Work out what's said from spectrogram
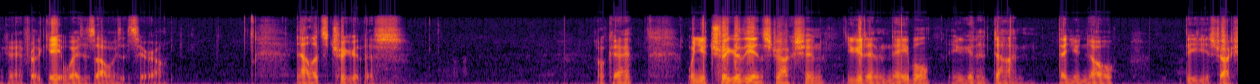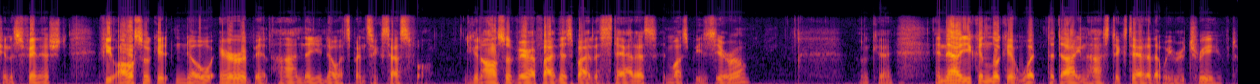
Okay, for the gateways it's always at 0. Now let's trigger this. Okay, when you trigger the instruction, you get an enable and you get a done. Then you know the instruction is finished. If you also get no error bit on, then you know it's been successful. You can also verify this by the status. It must be zero. Okay, and now you can look at what the diagnostics data that we retrieved.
